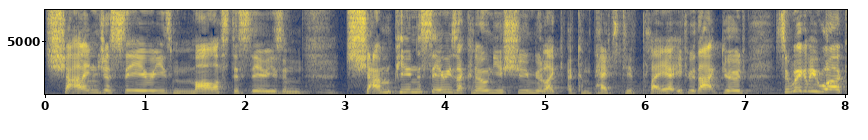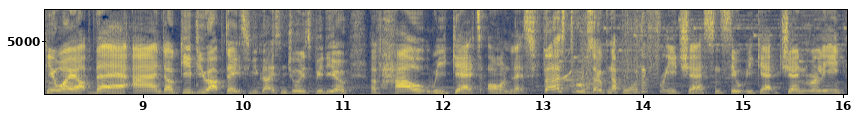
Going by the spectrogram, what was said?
Challenger Series, Master Series, and Champion Series. I can only assume you're like a competitive player if you're that good. So we're going to be working our way up there, and I'll give you updates if you guys enjoy this video of how we get on. Let's first of all just open up all the free chests and see what we get. Generally,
